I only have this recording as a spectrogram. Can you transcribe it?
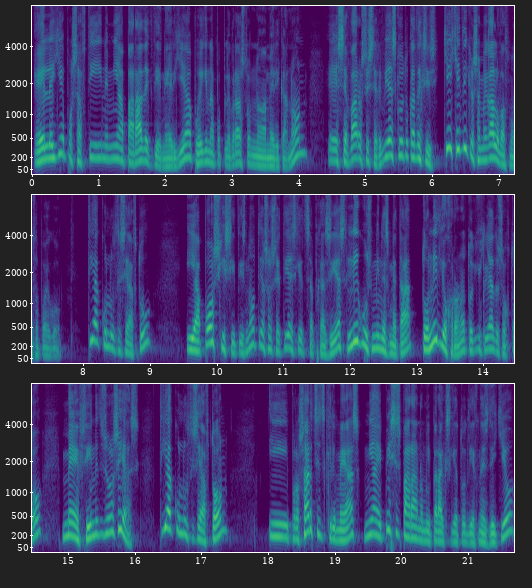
έλεγε πως αυτή είναι μια απαράδεκτη ενέργεια που έγινε από πλευράς των Αμερικανών ε, σε βάρος της Σερβίας και ούτω καθεξής. Και έχει δίκιο σε μεγάλο βαθμό, θα πω εγώ. Τι ακολούθησε αυτού, η απόσχηση της Νότιας Οσετίας και της Απχαζίας λίγους μήνες μετά, τον ίδιο χρόνο, το 2008, με ευθύνη της Ρωσίας. Τι ακολούθησε αυτόν, η προσάρτηση της Κρυμαίας, μια επίσης παράνομη πράξη για το διεθνές δίκαιο,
